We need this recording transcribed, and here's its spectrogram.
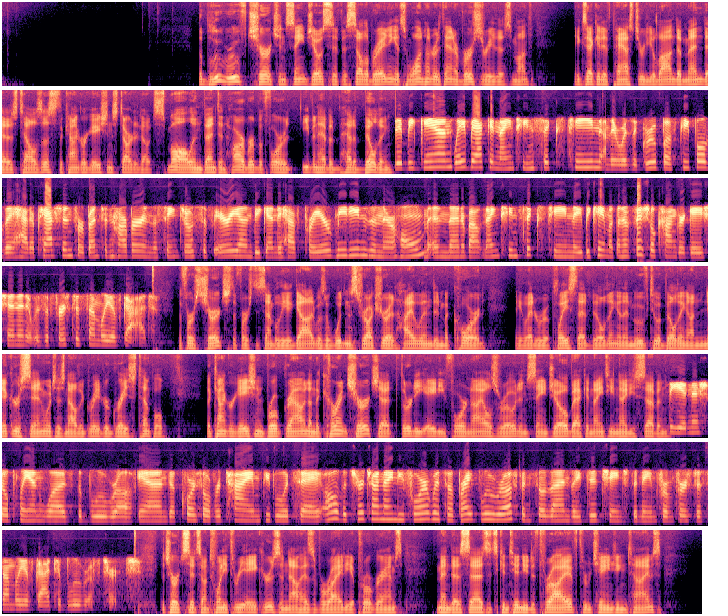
The Blue Roof Church in St. Joseph is celebrating its 100th anniversary this month. Executive Pastor Yolanda Mendez tells us the congregation started out small in Benton Harbor before it even had a, had a building. It began way back in 1916. There was a group of people that had a passion for Benton Harbor in the St. Joseph area and began to have prayer meetings in their home. And then about 1916, they became an official congregation, and it was the First Assembly of God. The first church, the First Assembly of God, was a wooden structure at Highland and McCord. They later replaced that building and then moved to a building on Nickerson, which is now the Greater Grace Temple. The congregation broke ground on the current church at 3084 Niles Road in St. Joe back in 1997. The initial plan was the blue roof, and of course, over time, people would say, Oh, the church on 94 with a bright blue roof, and so then they did change the name from First Assembly of God to Blue Roof Church. The church sits on 23 acres and now has a variety of programs. Mendez says it's continued to thrive through changing times.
